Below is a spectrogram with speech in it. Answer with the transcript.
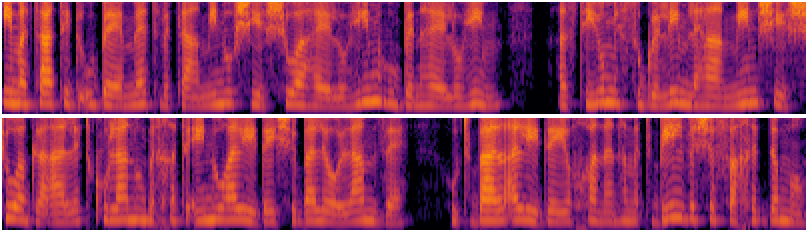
אם עתה תדעו באמת ותאמינו שישוע האלוהים הוא בן האלוהים, אז תהיו מסוגלים להאמין שישוע גאל את כולנו מחטאינו על ידי שבא לעולם זה, הוטבל על ידי יוחנן המטביל ושפך את דמו.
